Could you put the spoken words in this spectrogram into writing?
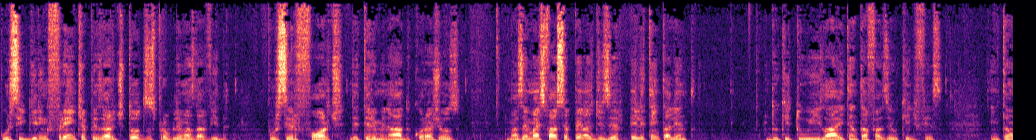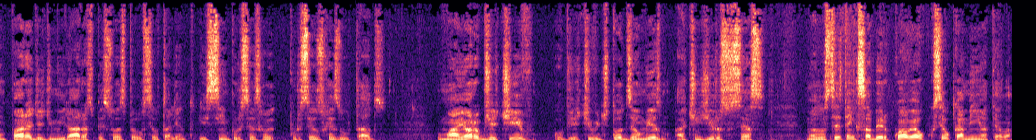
por seguir em frente apesar de todos os problemas da vida, por ser forte, determinado, corajoso. Mas é mais fácil apenas dizer ele tem talento do que tu ir lá e tentar fazer o que ele fez. Então para de admirar as pessoas pelo seu talento e sim por seus, por seus resultados. O maior objetivo, o objetivo de todos é o mesmo, atingir o sucesso. Mas você tem que saber qual é o seu caminho até lá.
